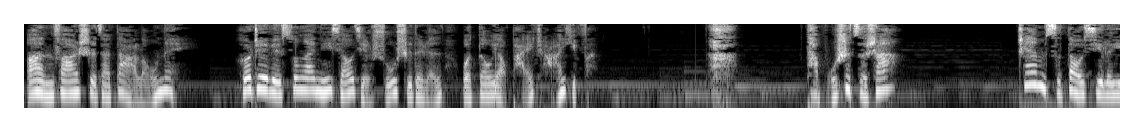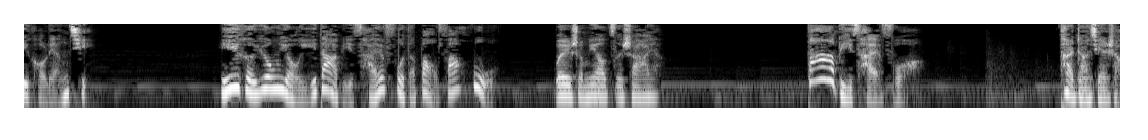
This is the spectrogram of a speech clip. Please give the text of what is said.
案发是在大楼内，和这位孙安妮小姐熟识的人，我都要排查一番。他不是自杀。詹姆斯倒吸了一口凉气。一个拥有一大笔财富的暴发户，为什么要自杀呀？大笔财富，探长先生，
